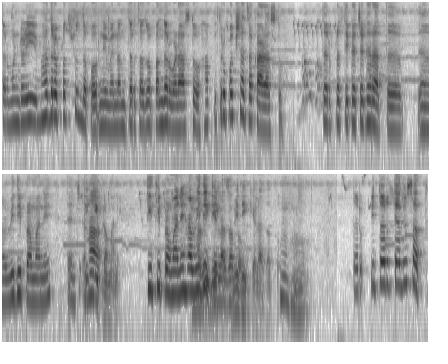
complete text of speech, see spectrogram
तर मंडळी भाद्रपद शुद्ध पौर्णिमेनंतरचा जो पंधरवडा असतो हा पितृपक्षाचा काळ असतो. तर प्रत्येकाच्या घरात विधीप्रमाणे त्यांच्या हा प्रमाणे तिथीप्रमाणे हा विधी केला जातो. विधी केला जातो. हो. तर पितर त्या दिवसात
